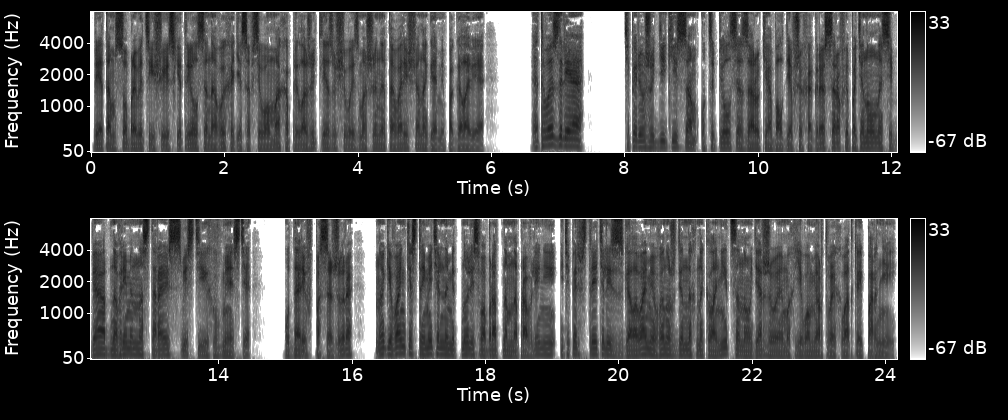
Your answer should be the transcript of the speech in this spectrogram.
При этом Собровец еще и схитрился на выходе со всего маха приложить лезущего из машины товарища ногами по голове. «Это вы зря!» Теперь уже Дикий сам уцепился за руки обалдевших агрессоров и потянул на себя, одновременно стараясь свести их вместе. Ударив пассажира, Ноги Ваньки стремительно метнулись в обратном направлении и теперь встретились с головами вынужденных наклониться на удерживаемых его мертвой хваткой парней.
